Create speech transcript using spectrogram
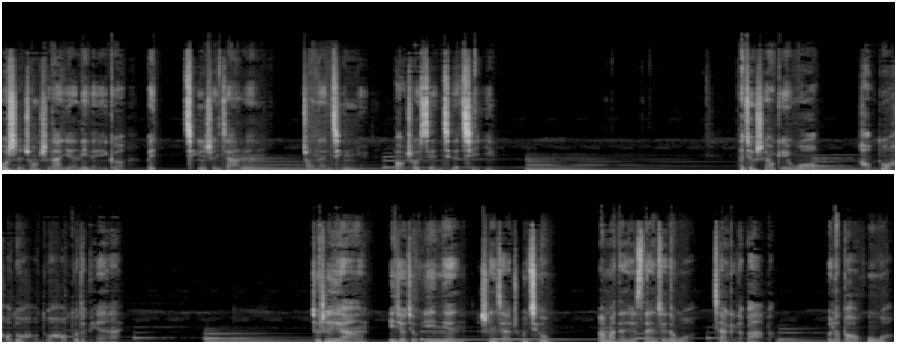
我始终是他眼里那个被亲生家人重男轻女。饱受嫌弃的弃婴，他就是要给我好多好多好多好多的偏爱。就这样，一九九一年盛夏初秋，妈妈带着三岁的我嫁给了爸爸。为了保护我，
